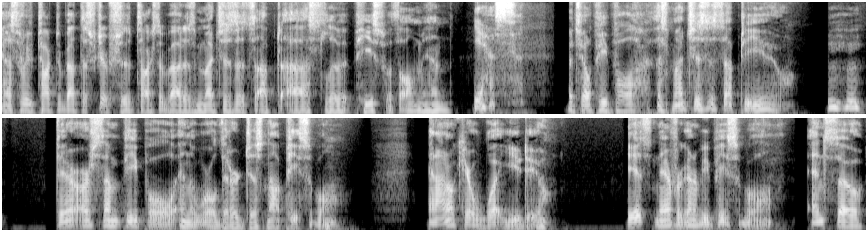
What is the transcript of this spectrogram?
Yeah, so we've talked about the scripture that talks about as much as it's up to us, live at peace with all men. Yes. But tell people, as much as it's up to you, hmm there are some people in the world that are just not peaceable. And I don't care what you do, it's never going to be peaceable. And so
